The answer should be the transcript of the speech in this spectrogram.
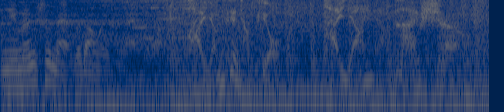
你们是哪个单位？海洋现场秀，海洋 live show。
